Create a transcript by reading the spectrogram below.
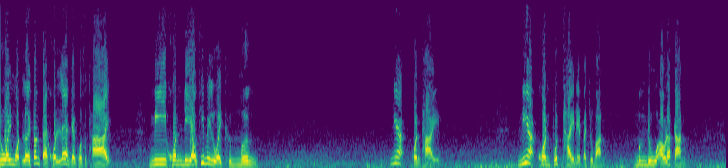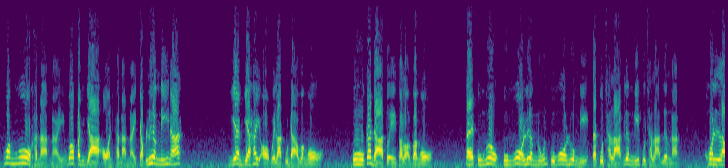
รวยหมดเลยตั้งแต่คนแรกยันคนสุดท้าย มีคนเดียวที่ไม่รวยคือมึง เนี่ยคนไทย เนี่ยคนพุทธไทยในปัจจุบัน มึงดูเอาละกัน ว่าโง่ขนาดไหน ว่าปัญญาอ่อนขนาดไหนกับเรื่องนี้นะ แยกแยะให้ออกเวลากูด่าว่าโง่ กูก็ด่าตัวเองตลอดว่าโง่ แต่กูโง่กูโง่เรื่องนู้น กูโง่เรื่องนี้ แต่กูฉลาดเรื่องนี้กูฉลาดเรื่องนั้น คนเรา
